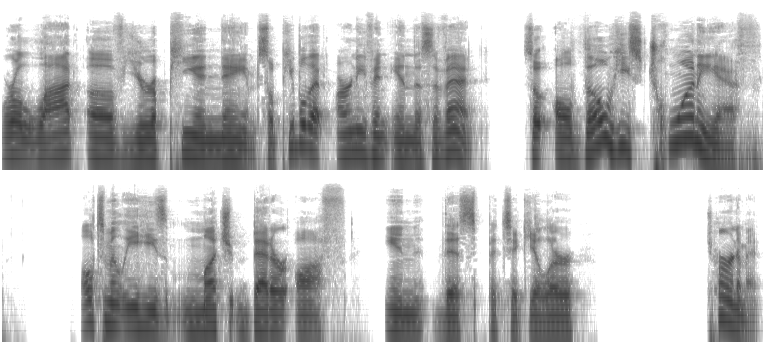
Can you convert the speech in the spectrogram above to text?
were a lot of European names. So people that aren't even in this event. So although he's 20th, ultimately he's much better off in this particular tournament.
